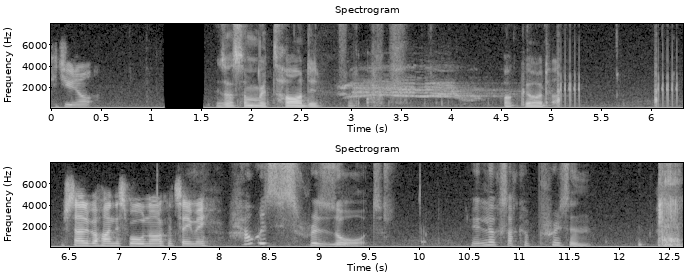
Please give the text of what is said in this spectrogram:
Could you not? Is that some retarded? Oh god. I'm standing behind this wall, no one can see me. How is this resort? It looks like a prison. I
